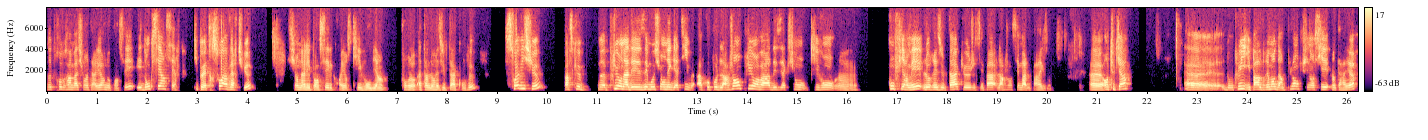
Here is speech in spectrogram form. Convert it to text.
notre programmation intérieure, nos pensées. Et donc, c'est un cercle qui peut être soit vertueux, si on a les pensées, les croyances qui vont bien pour atteindre le résultat qu'on veut, soit vicieux, parce que euh, plus on a des émotions négatives à propos de l'argent, plus on va avoir des actions qui vont euh, confirmer le résultat que, je sais pas, l'argent c'est mal, par exemple. Euh, en tout cas, donc lui, il parle vraiment d'un plan financier intérieur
